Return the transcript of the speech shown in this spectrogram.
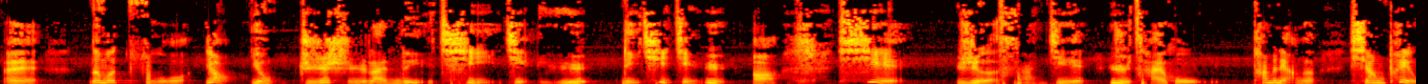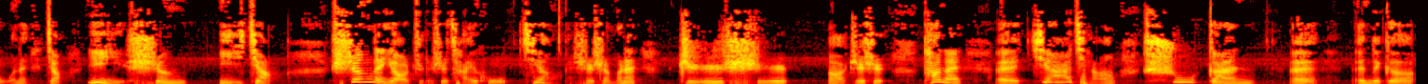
哎，那么左要用。枳实来理气解郁，理气解郁啊，泻热散结。与柴胡，他们两个相配伍呢，叫一升一降。升的药指的是柴胡，降的是什么呢？直食啊，直食，它来呃加强疏肝，呃呃那个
